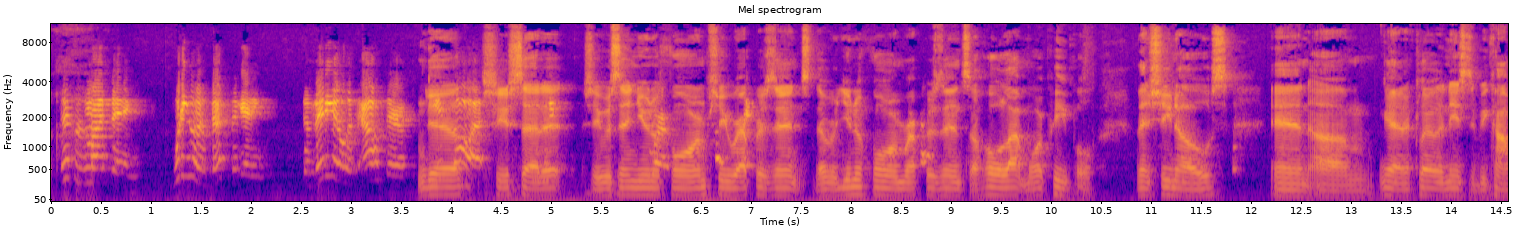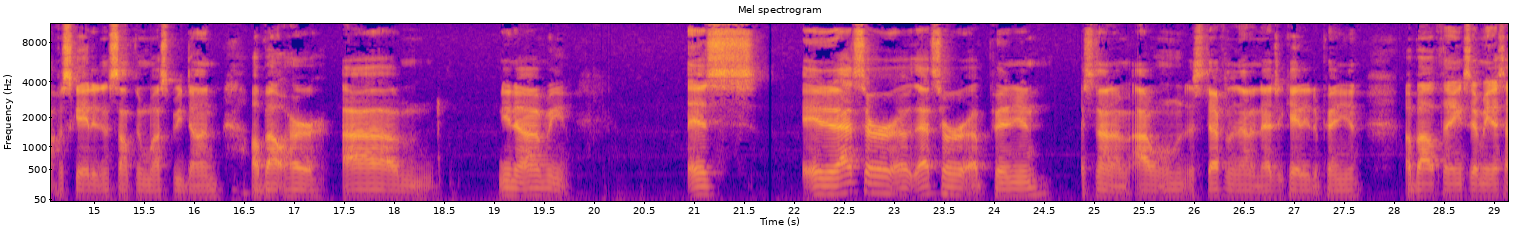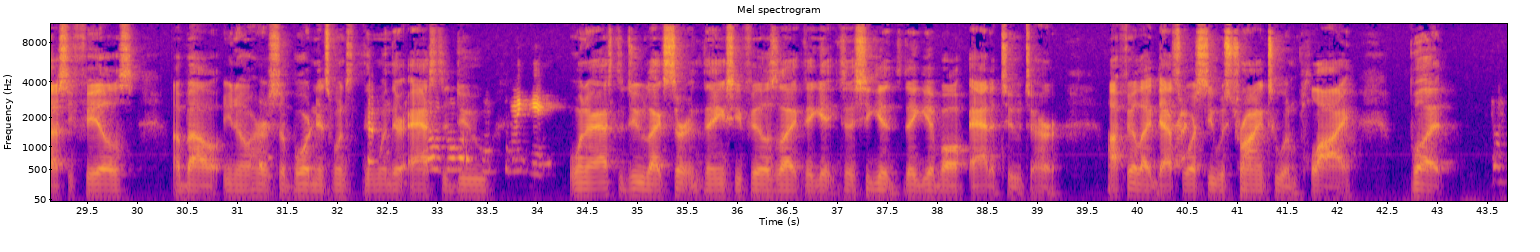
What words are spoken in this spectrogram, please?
this is my thing. What are you investigating? The video is out there. Yeah, she said it. She was in uniform. She represents the uniform represents a whole lot more people than she knows. And um, yeah, it clearly needs to be confiscated, and something must be done about her. Um, you know, I mean, it's it, that's her uh, that's her opinion. It's not a I won't. It's definitely not an educated opinion about things. I mean, that's how she feels about you know her subordinates when when they're asked to do when they're asked to do like certain things, she feels like they get she gets they give off attitude to her. I feel like that's what she was trying to imply, but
